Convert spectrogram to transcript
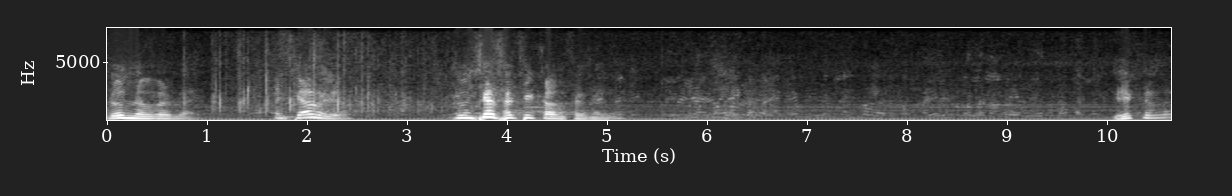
दोन नंबरला आहे. आणि त्यामुळे तुमच्यासाठी काम करणार हे करणार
